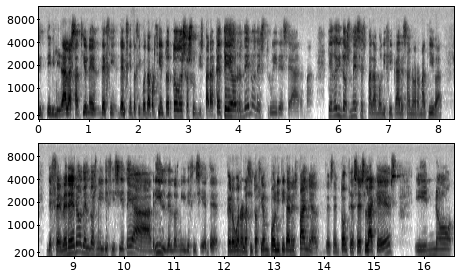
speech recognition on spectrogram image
imprescriptibilidad, las sanciones del, del 150%, todo eso es un disparate. Te ordeno destruir ese arma. Te doy dos meses para modificar esa normativa de febrero del 2017 a abril del 2017. Pero bueno, la situación política en España desde entonces es la que es y no,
